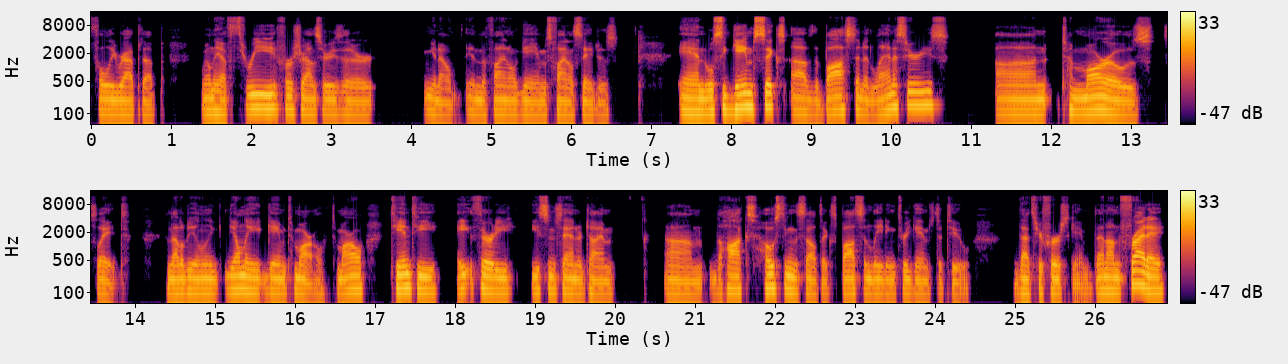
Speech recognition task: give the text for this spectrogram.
fully wrapped up. We only have three first round series that are, you know, in the final games, final stages. And we'll see game six of the Boston Atlanta series on tomorrow's slate. And that'll be only the only game tomorrow. Tomorrow, TNT, 8:30 Eastern Standard Time. Um, the Hawks hosting the Celtics, Boston leading three games to two. That's your first game. Then on Friday,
